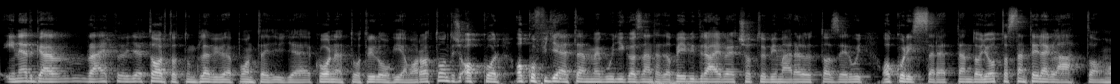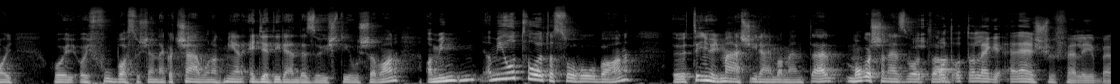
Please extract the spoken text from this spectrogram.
én Edgar wright ugye tartottunk Levivel pont egy ugye Cornetto trilógia maratont, és akkor, akkor figyeltem meg úgy igazán, tehát a Baby Driver, stb. már előtt azért úgy, akkor is szerettem, de hogy ott aztán tényleg láttam, hogy, hogy, hogy fú, basszus, ennek a csávónak milyen egyedi rendezői stílusa van, ami, ami ott volt a Soho-ban, Ö, tény, hogy más irányba ment el. Magasan ez volt a... Ott, ott a leg, első felében.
